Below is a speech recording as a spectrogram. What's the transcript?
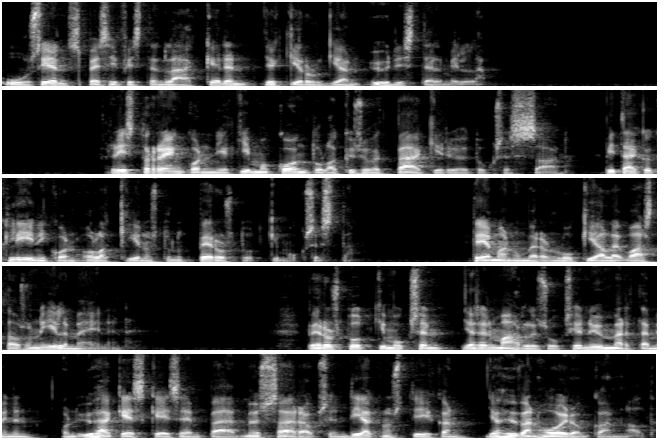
uusien spesifisten lääkkeiden ja kirurgian yhdistelmillä. Risto Renkonen ja Kimmo Kontula kysyvät pääkirjoituksessaan, pitääkö kliinikon olla kiinnostunut perustutkimuksesta. Teemanumeron lukijalle vastaus on ilmeinen. Perustutkimuksen ja sen mahdollisuuksien ymmärtäminen on yhä keskeisempää myös sairauksien diagnostiikan ja hyvän hoidon kannalta.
